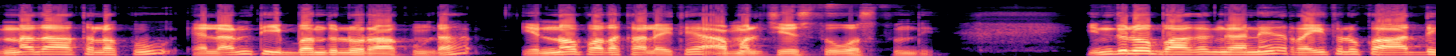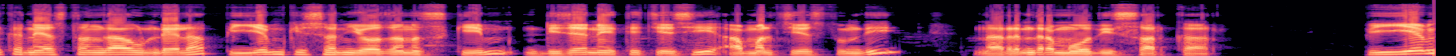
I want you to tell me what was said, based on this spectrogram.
అన్నదాతలకు ఎలాంటి ఇబ్బందులు రాకుండా ఎన్నో పథకాలు అయితే అమలు చేస్తూ వస్తుంది. ఇందులో భాగంగానే రైతులకు ఆర్థిక నేస్తంగా ఉండేలా PM Kisan Yojana scheme design అయితే చేసి అమలు చేస్తుంది నరేంద్ర మోదీ సర్కార్. పీఎం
